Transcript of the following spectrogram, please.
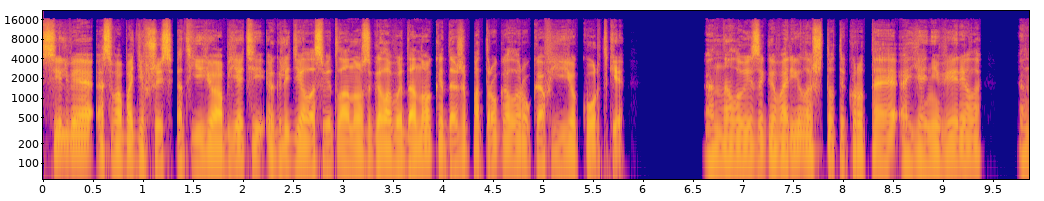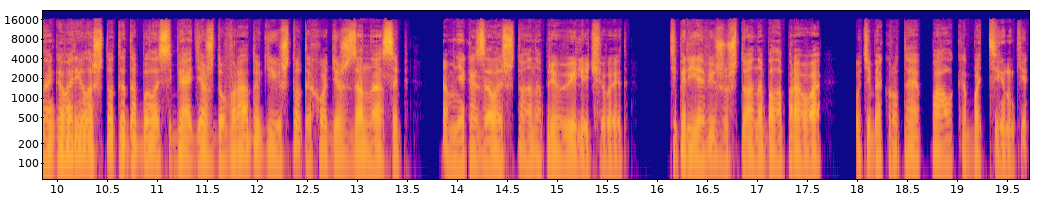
Сильвия, освободившись от ее объятий, оглядела Светлану с головы до ног и даже потрогала рукав ее куртки. «Анна-Луиза говорила, что ты крутая, а я не верила. Она говорила, что ты добыла себе одежду в радуге и что ты ходишь за насыпь. А мне казалось, что она преувеличивает. Теперь я вижу, что она была права. У тебя крутая палка, ботинки».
